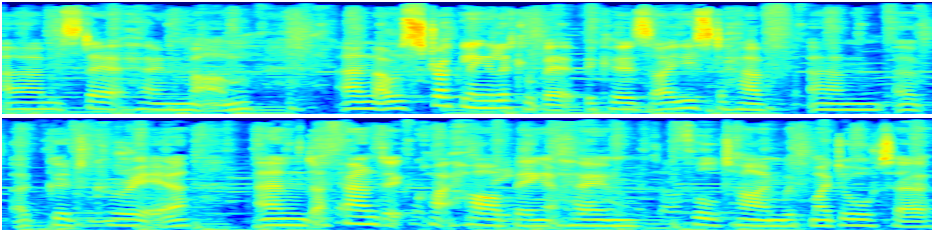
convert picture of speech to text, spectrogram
um, stay at home mum, and I was struggling a little bit because I used to have um, a, a good career, and I found it quite hard being at home full time with my daughter.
